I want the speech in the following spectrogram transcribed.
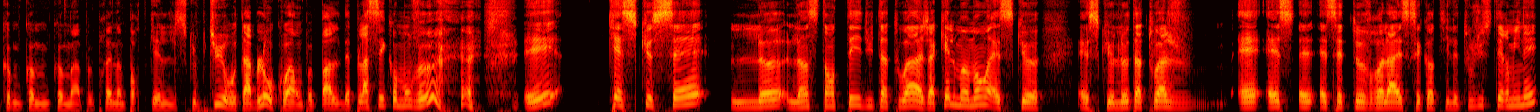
comme, comme, comme à peu près n'importe quelle sculpture ou tableau, quoi, on peut pas le déplacer comme on veut. et qu'est-ce que c'est l'instant T du tatouage. À quel moment est-ce que, est-ce que le tatouage est, est- est- est cette œuvre-là? Est-ce que c'est quand il est tout juste terminé?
